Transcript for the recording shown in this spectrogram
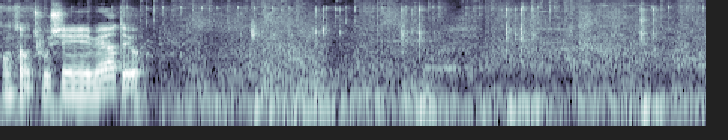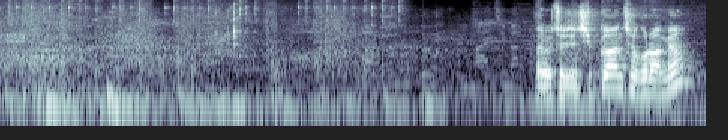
항상 조심해야 돼요. 자, 여기서 이제 집 가는 척을 하면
